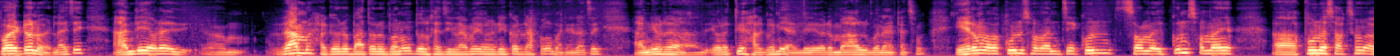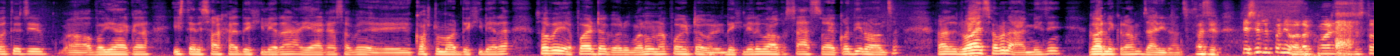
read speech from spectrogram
पर्यटनहरूलाई चाहिँ हामीले एउटा राम्रो खालको एउटा वातावरण बनाऊँ दोलखा जिल्लामा एउटा रेकर्ड राखौँ भनेर चाहिँ हामीले एउटा एउटा त्यो खालको नि हामीले एउटा माहौल बनाएका छौँ। हेरौँ अब कुन समय चाहिँ कुन समय कुन समय पुग्न सक्छौँ? अब त्यो चाहिँ अब यहाँका स्थानीय सरकारदेखि लिएर यहाँका सबै कस्टमरदेखि लिएर सबै पर्यटकहरू भनौँ न पर्यटकहरूदेखि लिएर उहाँको साथ सहयोग कति रहन्छ र रहेसम्म हामी चाहिँ गर्ने क्रम जारी रहन्छ। हजुर त्यसैले पनि होला कुमारजी जस्तो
